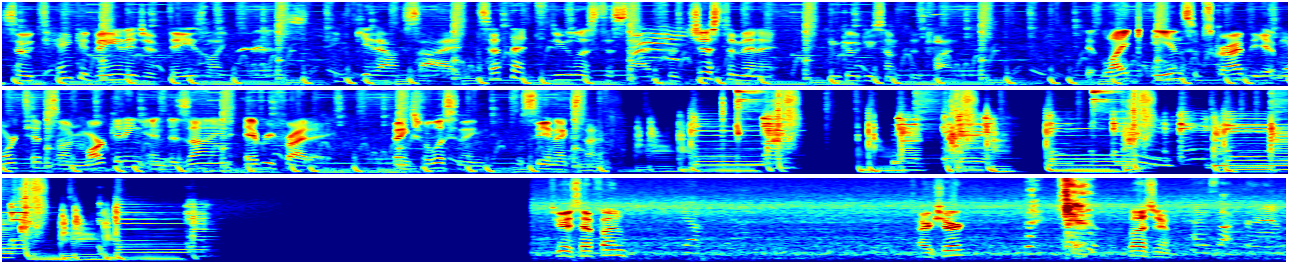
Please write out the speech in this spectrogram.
So take advantage of days like this and get outside. Set that to-do list aside for just a minute and go do something fun. Hit like and subscribe to get more tips on marketing and design every Friday. Thanks for listening. We'll see you next time. You guys have fun? Yep. Are you sure? Bless you. How's that for an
